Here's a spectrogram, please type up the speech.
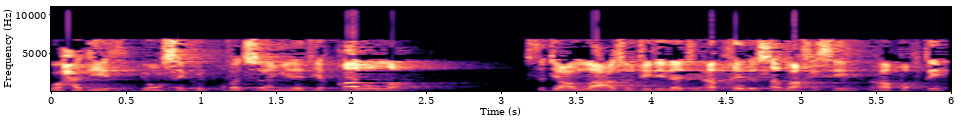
au hadith et on sait que le prophète sallam il a dit Qal Allah. C'est-à-dire Allah Azzawajal il a dit. Après de savoir si c'est rapporté,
